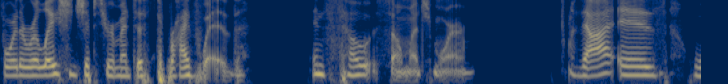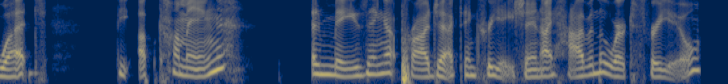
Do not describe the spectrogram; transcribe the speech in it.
for the relationships you were meant to thrive with, and so, so much more. That is what the upcoming amazing project and creation I have in the works for you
